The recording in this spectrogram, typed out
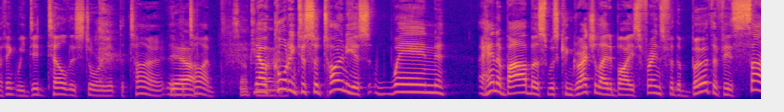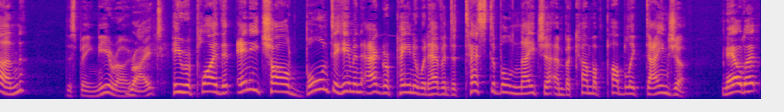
I think we did tell this story at the time. At Yeah. the time. Now, according to Suetonius, when Ahenobarbus was congratulated by his friends for the birth of his son, this being Nero, Right. he replied that any child born to him in Agrippina would have a detestable nature and become a public danger. Nailed it.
